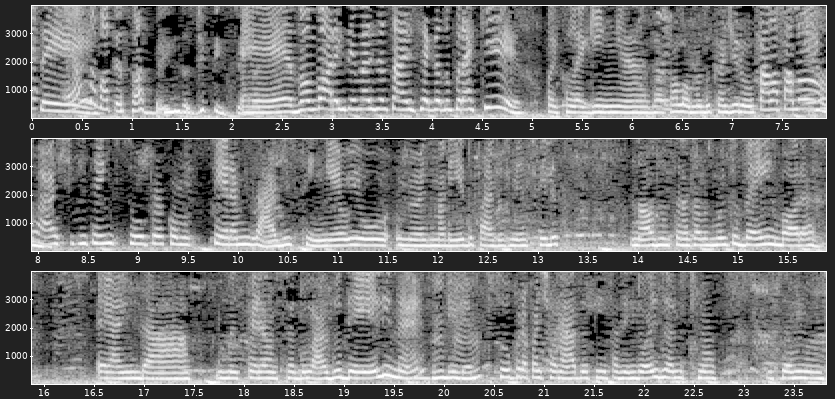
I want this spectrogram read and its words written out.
você. Ela é uma pessoa bem das difícil. né? É, vambora que tem mais mensagem chegando por aqui. Oi, coleguinhas, a Paloma do Cajiru. Fala, Eu Paloma. acho que tem super como ter amizade, sim. Eu e o, o meu ex-marido, pai das minhas filhas, nós nos tratamos muito bem, embora é, ainda há uma esperança do lado dele, né? Ele é super apaixonado, assim, fazem dois anos que nós estamos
